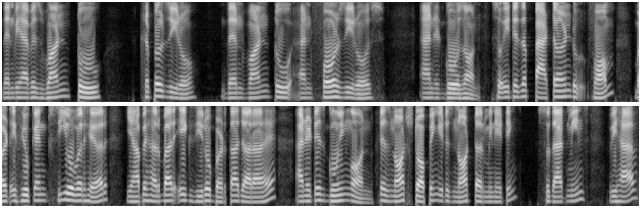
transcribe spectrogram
then we have is 1 2 triple 0 then 1 2 and 4 zeros and it goes on so it is a patterned form but if you can see over here यहाँ पे हर बार एक जीरो बढ़ता जा रहा है and it is going on it is not stopping it is not terminating so that means we have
